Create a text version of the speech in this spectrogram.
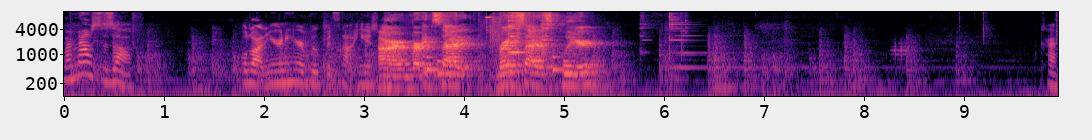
My mouse is off. Hold on, you're gonna hear a boop. It's not used. All right, right side, right side is clear. Okay.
